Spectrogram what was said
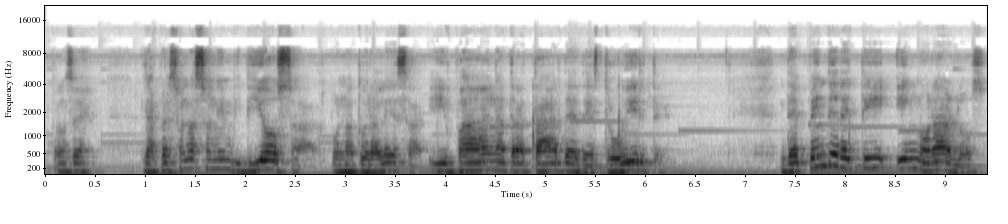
Entonces, las personas son envidiosas por naturaleza y van a tratar de destruirte. Depende de ti ignorarlos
